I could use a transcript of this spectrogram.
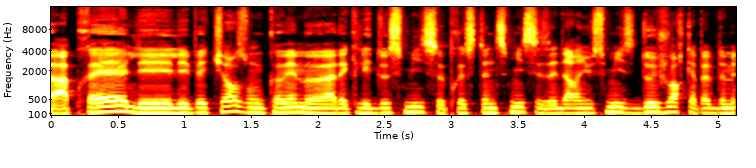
après, les, les Packers ont quand même, avec les deux Smiths, Preston Smith et Zadarius Smith, deux joueurs capables de mettre.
